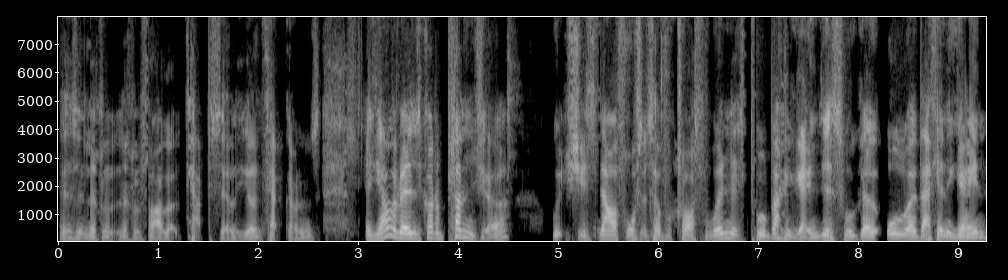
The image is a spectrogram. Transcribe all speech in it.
There's a little little firework caps there with your own cap guns. And the other end's got a plunger, which is now forced itself across. But when it's pulled back again, this will go all the way back in again.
